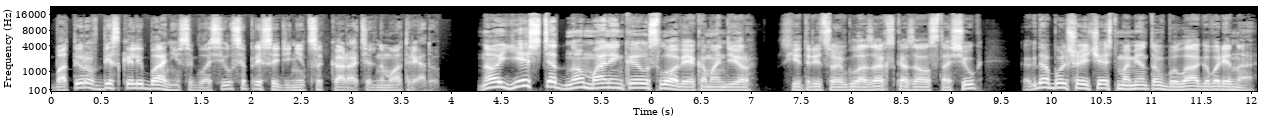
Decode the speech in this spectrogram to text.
Батыров без колебаний согласился присоединиться к карательному отряду. «Но есть одно маленькое условие, командир», — с хитрецой в глазах сказал Стасюк, когда большая часть моментов была оговорена.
